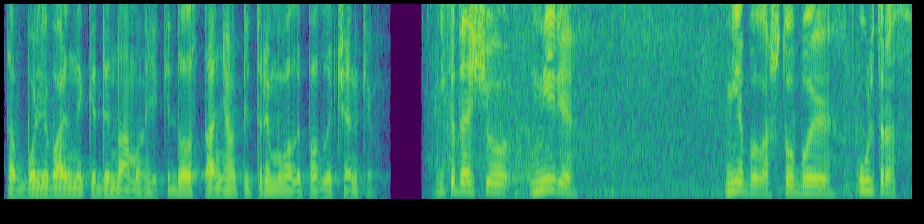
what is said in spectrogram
та вболівальники Динамо, які до останнього підтримували Павличенків. Никогда еще в мире не было, чтобы Ультрас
